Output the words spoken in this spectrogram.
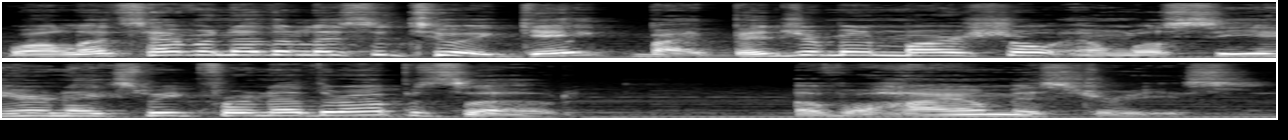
Well, let's have another listen to Agape by Benjamin Marshall, and we'll see you here next week for another episode of Ohio Mysteries.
